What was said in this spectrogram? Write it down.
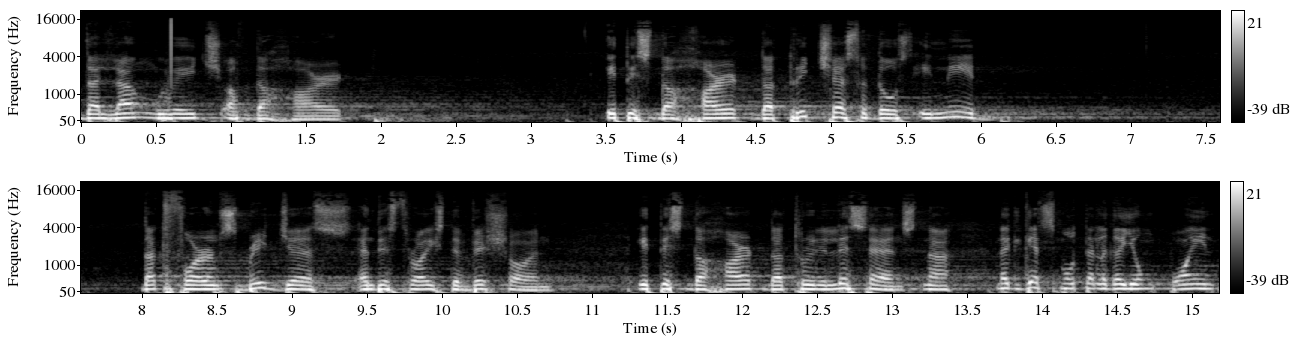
the language of the heart. It is the heart that reaches to those in need, that forms bridges and destroys division. It is the heart that truly listens na nagigets mo talaga yung point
